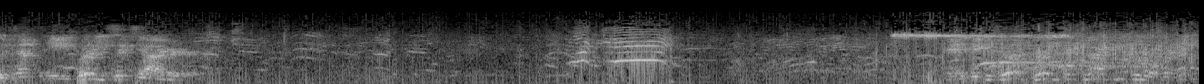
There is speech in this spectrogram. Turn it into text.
to attempt a 36-yarder. And it is good. 36 yards to for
